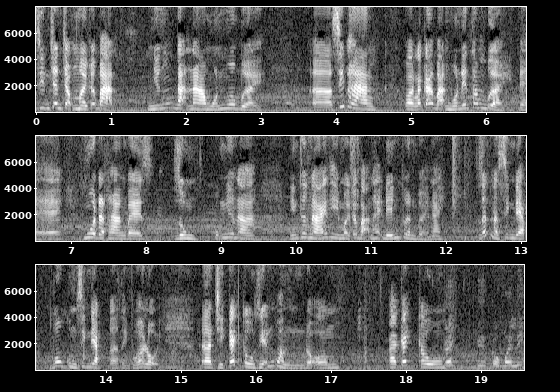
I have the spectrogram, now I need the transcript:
xin trân trọng mời các bạn những bạn nào muốn mua bưởi à, ship hàng hoặc là các bạn muốn đến thăm bưởi để mua đặt hàng về dùng cũng như là những thương lái thì mời các bạn hãy đến vườn bưởi này. Rất là xinh đẹp vô cùng xinh đẹp ở thành phố Hà Nội. À, chỉ cách cầu diễn khoảng độ à, cách cầu cách cái cầu Mai Linh.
